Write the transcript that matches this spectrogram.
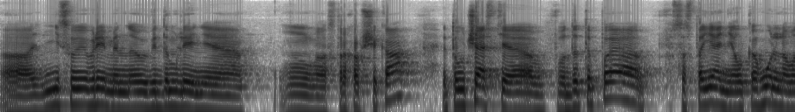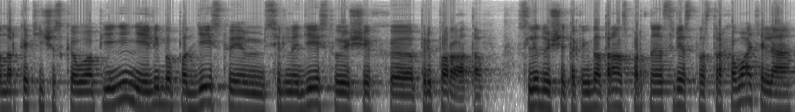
э, несвоевременное уведомление страховщика. Это участие в ДТП в состоянии алкогольного наркотического опьянения либо под действием сильнодействующих препаратов. Следующее, это когда транспортное средство страхователя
